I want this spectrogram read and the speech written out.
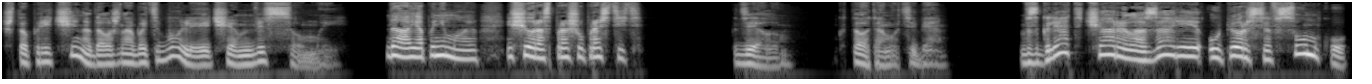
что причина должна быть более чем весомой. Да, я понимаю. Еще раз прошу простить. К делу. Кто там у тебя? Взгляд Чары Лазарии уперся в сумку,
